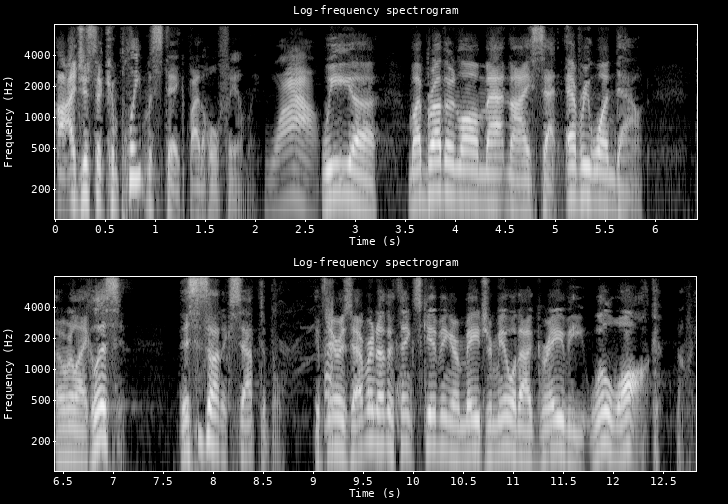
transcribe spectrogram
I just a complete mistake by the whole family. Wow. We, uh, my brother-in-law Matt and I sat everyone down, and we're like, "Listen, this is unacceptable. if there is ever another Thanksgiving or major meal without gravy, we'll walk.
